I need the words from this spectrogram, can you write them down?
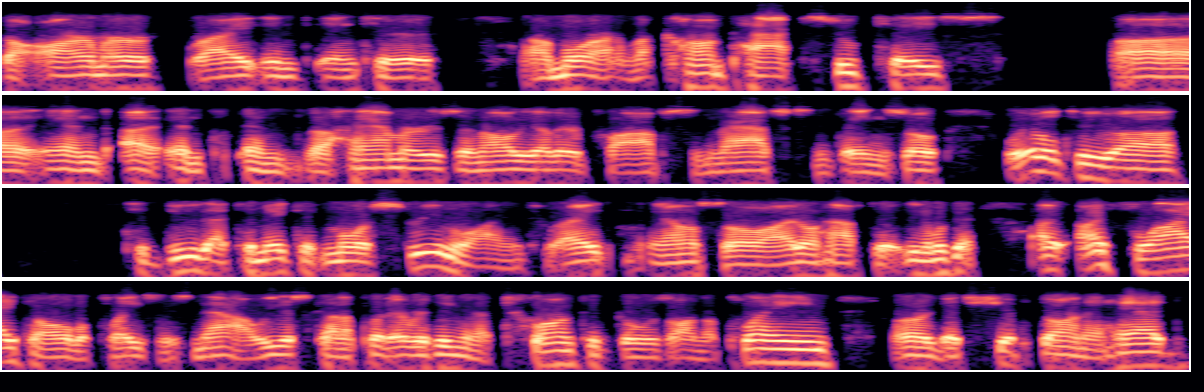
the armor right in, into uh, more of a compact suitcase, uh, and uh, and and the hammers and all the other props and masks and things. So we're able to uh, to do that to make it more streamlined, right? You know, so I don't have to. You know, get, I I fly to all the places now. We just kind of put everything in a trunk. It goes on the plane or it gets shipped on ahead.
